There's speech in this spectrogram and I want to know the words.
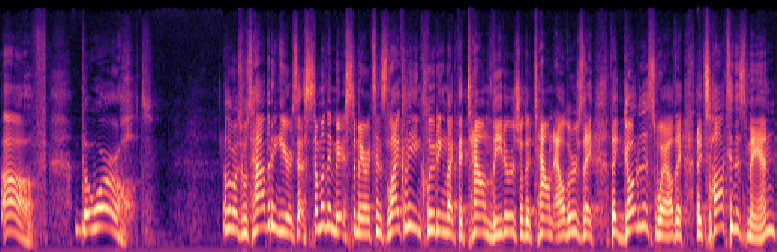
of the world. In other words, what's happening here is that some of the Samaritans, likely including like the town leaders or the town elders, they, they go to this well, they, they talk to this man,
